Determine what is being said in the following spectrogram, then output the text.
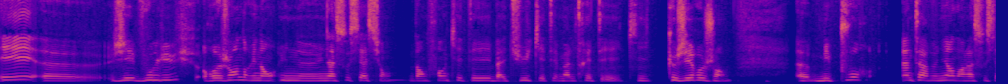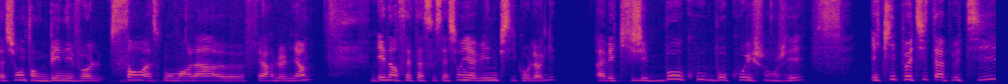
et euh, j'ai voulu rejoindre une, une- une association d'enfants qui étaient battus, qui étaient maltraités, qui, que j'ai rejoint. Euh, mais pour intervenir dans l'association en tant que bénévole, sans à ce moment-là faire le lien. Et dans cette association, il y avait une psychologue avec qui j'ai beaucoup, beaucoup échangé et qui, petit à petit,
